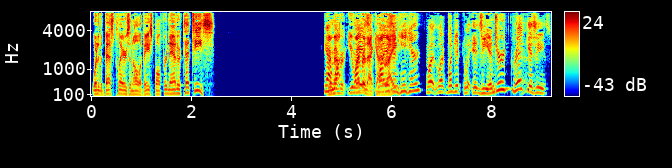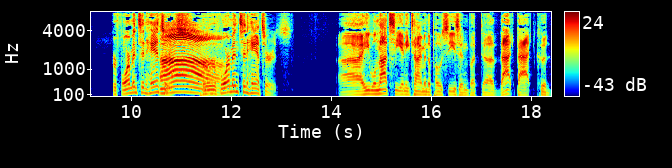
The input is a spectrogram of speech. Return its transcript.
one of the best players in all of baseball, Fernando Tatis. Yeah, You remember- why- you remember that guy, Why right? isn't he here? What? What? What? Did, is he injured? Rick? Is he? Performance enhancers. Ah. Performance enhancers. Uh, he will not see any time in the postseason, but uh, that bat could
